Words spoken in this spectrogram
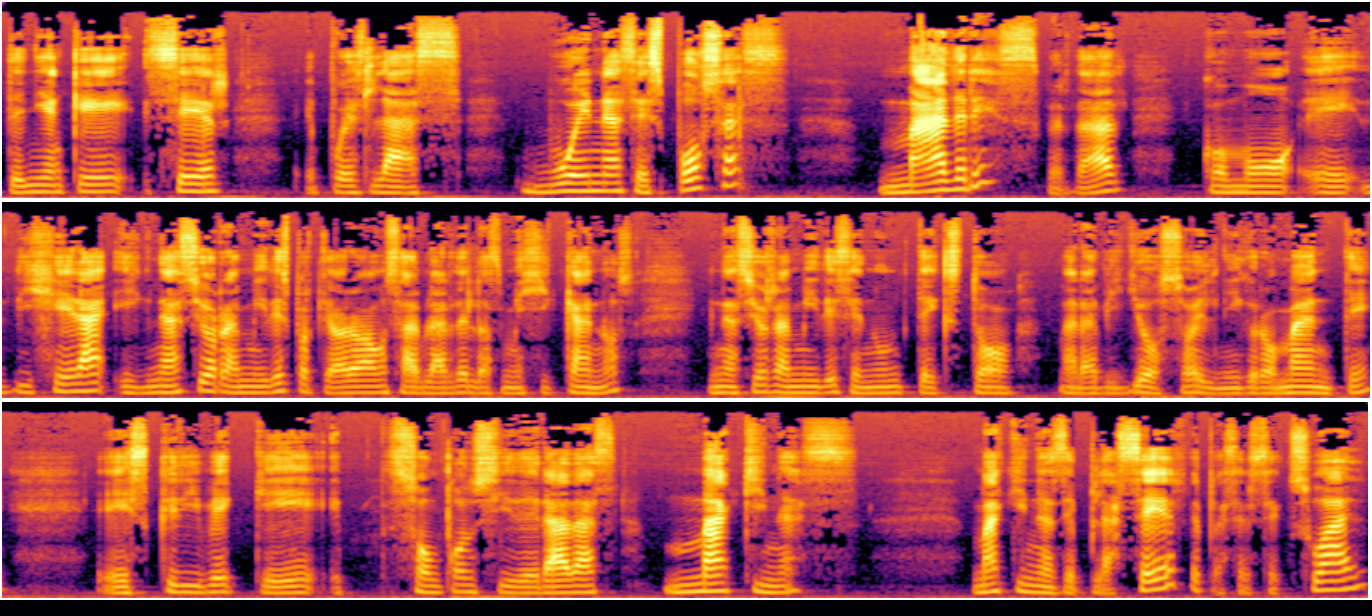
tenían que ser eh, pues las buenas esposas, madres, ¿verdad? Como eh, dijera Ignacio Ramírez, porque ahora vamos a hablar de los mexicanos. Ignacio Ramírez en un texto maravilloso, El Nigromante, escribe que son consideradas máquinas, máquinas de placer, de placer sexual,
